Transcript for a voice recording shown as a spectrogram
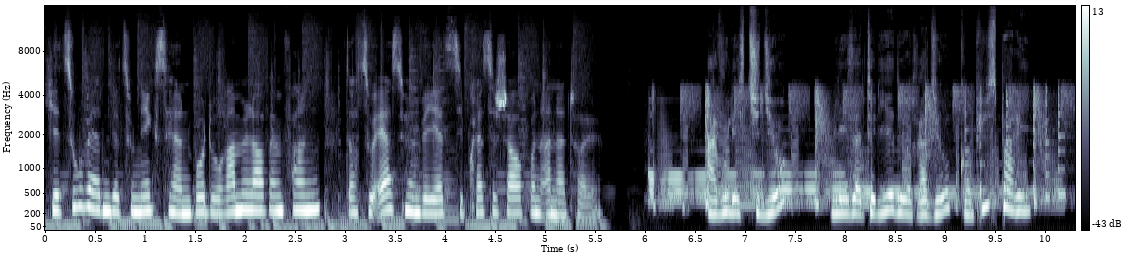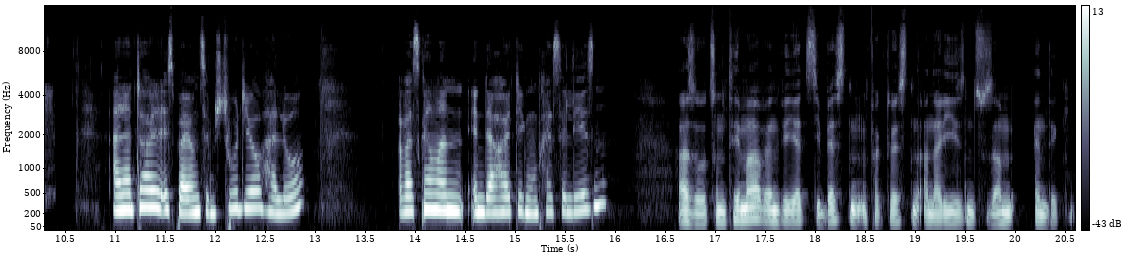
Hierzu werden wir zunächst Herrn Bodo Ramelow empfangen, doch zuerst hören wir jetzt die Presseschau von Anatol. À vous les studios, les ateliers de Radio Campus Paris. Anatol ist bei uns im Studio. Hallo. Was kann man in der heutigen Presse lesen? Also zum Thema werden wir jetzt die besten und faktuellsten Analysen zusammen entdecken.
